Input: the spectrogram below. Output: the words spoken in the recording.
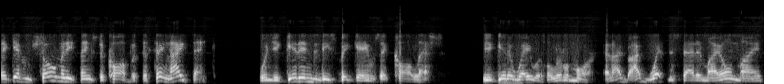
they give them so many things to call. But the thing I think, when you get into these big games, they call less. You get Mm-hmm. away with a little more, and I've, I've witnessed that in my own mind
